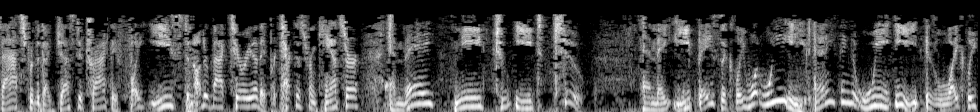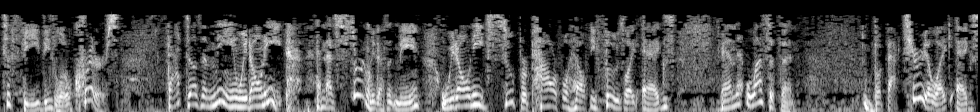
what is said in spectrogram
fats for the digestive tract, they fight yeast and other bacteria, they protect us from cancer, and they need to eat too. And they eat basically what we eat. Anything that we eat is likely to feed these little critters that doesn't mean we don't eat. And that certainly doesn't mean we don't eat super powerful, healthy foods like eggs and lecithin. But bacteria like eggs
